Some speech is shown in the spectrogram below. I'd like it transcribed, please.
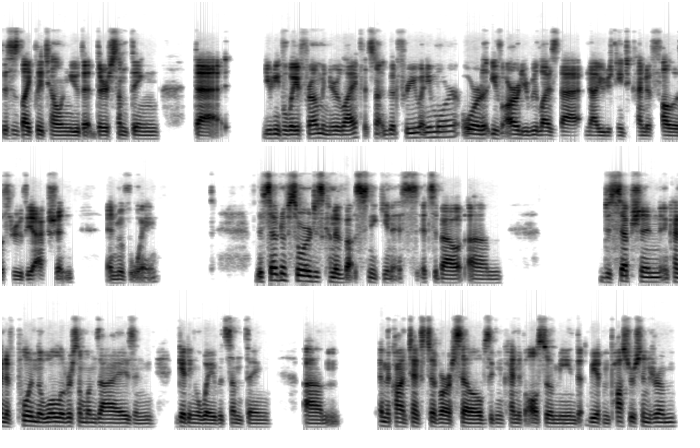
this is likely telling you that there's something that you need away from in your life that's not good for you anymore, or that you've already realized that now you just need to kind of follow through the action and move away. The Seven of Swords is kind of about sneakiness. It's about um, deception and kind of pulling the wool over someone's eyes and getting away with something. Um, in the context of ourselves, it can kind of also mean that we have imposter syndrome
